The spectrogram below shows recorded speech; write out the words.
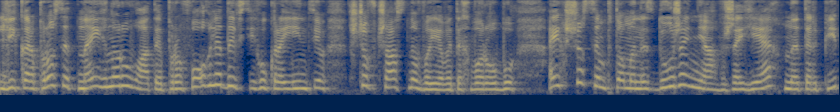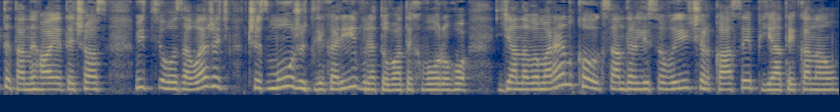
Лікар просить не ігнорувати профогляди всіх українців, щоб вчасно виявити хворобу. А якщо симптоми нездужання вже є, не терпіти та не гаяти час. Від цього залежить, чи зможуть лікарі врятувати хворого. Яна Вимаренко, Олександр Лісовий, Черкаси, п'ятий канал.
